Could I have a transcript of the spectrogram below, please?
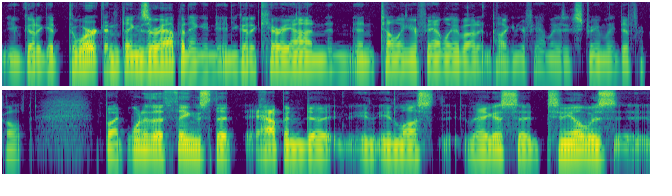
you've got to get to work and things are happening, and, and you got to carry on, and, and telling your family about it and talking to your family is extremely difficult. But one of the things that happened uh, in, in, Las Vegas, uh, Tennille, was uh,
